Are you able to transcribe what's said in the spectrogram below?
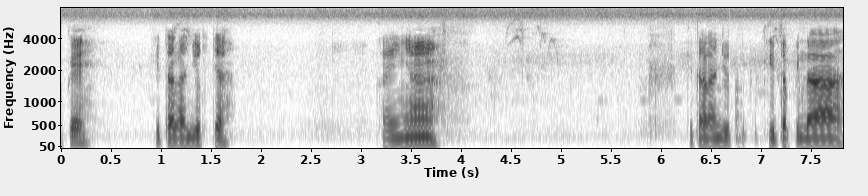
Oke kita lanjut ya. Kayaknya kita lanjut kita pindah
